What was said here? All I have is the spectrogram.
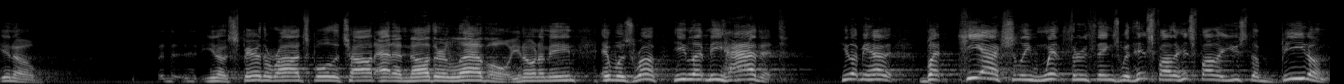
you know, you know, spare the rod, spoil the child at another level. You know what I mean? It was rough. He let me have it. He let me have it. But he actually went through things with his father. His father used to beat him.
